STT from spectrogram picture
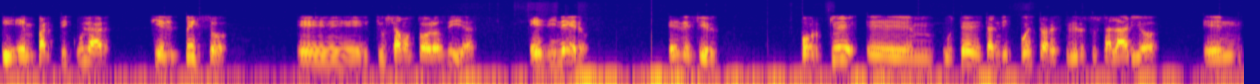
y, en particular, si el peso eh, que usamos todos los días es dinero, es decir, ¿por qué eh, ustedes están dispuestos a recibir su salario en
